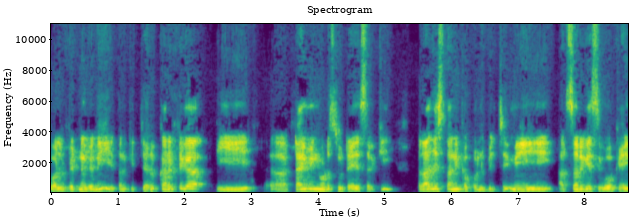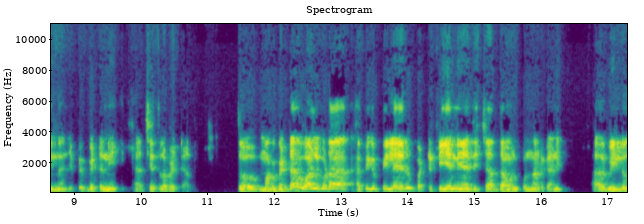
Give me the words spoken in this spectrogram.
వాళ్ళు బిడ్డను కానీ ఇతనికి ఇచ్చారు. కరెక్ట్గా ఈ టైమింగ్ కూడా సూట్ అయ్యేసరికి రాజస్థానీ కపుల్ని పిలిచి మీ సర్గేసి ఓకే అయిందని చెప్పి బిడ్డని చేతిలో పెట్టారు. సో బిడ్డ వాళ్ళు కూడా హ్యాపీగా ఫీల్ అయ్యారు. బట్ డిఎన్ఏ అది చేద్దాం అనుకున్నారు కానీ వీళ్ళు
